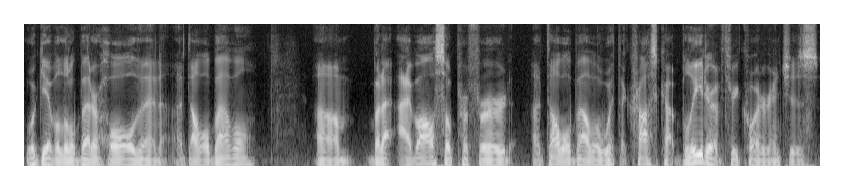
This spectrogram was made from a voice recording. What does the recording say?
will give a little better hole than a double bevel. Um, but I, have also preferred a double bevel with a crosscut bleeder of three quarter inches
